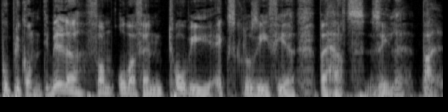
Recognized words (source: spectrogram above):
Publikum. Die Bilder vom Oberfan Tobi exklusiv hier bei Herz, Seele, Ball.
